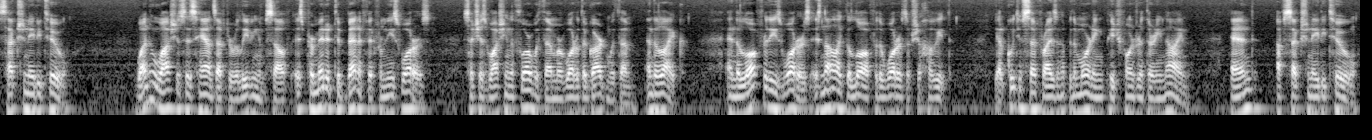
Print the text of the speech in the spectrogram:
Section 82. One who washes his hands after relieving himself is permitted to benefit from these waters, such as washing the floor with them or water the garden with them, and the like. And the law for these waters is not like the law for the waters of Shacharit. Yalkut Yosef Rising Up in the Morning, page 439, end of section 82.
